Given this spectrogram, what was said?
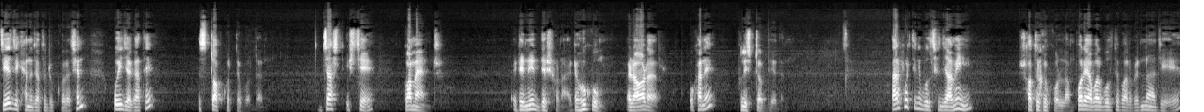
যে যেখানে যতটুক করেছেন, ওই জায়গাতে স্টপ করতে বললেন। জাস্ট ইসছে কমান্ড এটা নির্দেশনা, এটা হুকুম, এটা অর্ডার ওখানে ফুল স্টপ দিয়ে দেন। তারপর তিনি বলছেন যে, আমি সতর্ক করলাম। পরে আবার বলতে পারবেন না যে,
